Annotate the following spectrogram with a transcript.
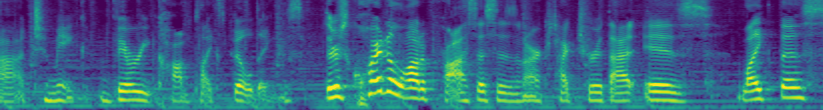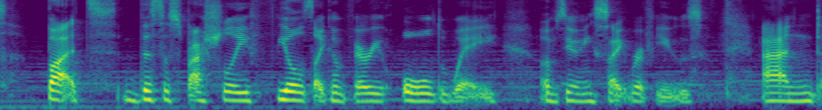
uh, to make very complex buildings. There's quite a lot of processes in architecture that is like this, but this especially feels like a very old way of doing site reviews. And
